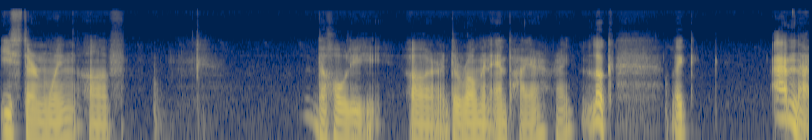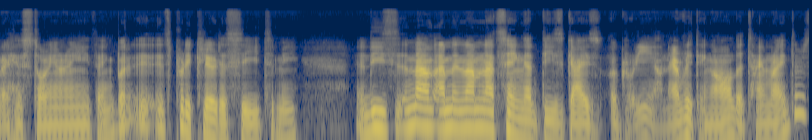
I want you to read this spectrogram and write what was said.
eastern wing of the Holy or the Roman Empire, right? Look, like I'm not a historian or anything, but it's pretty clear to see to me. And these, and I'm, I mean, I'm not saying that these guys agree on everything all the time, right? There's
